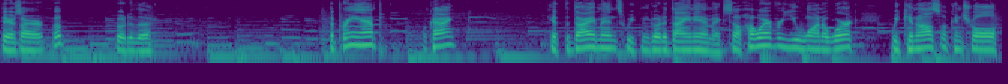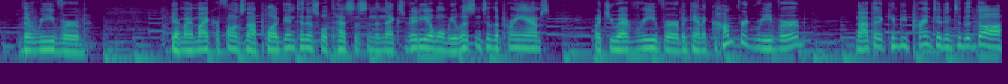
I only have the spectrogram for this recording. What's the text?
There's our, whoop, go to the, the preamp, okay? Hit the diamonds, we can go to dynamics. So however you want to work, we can also control the reverb. Again, my microphone's not plugged into this. We'll test this in the next video when we listen to the preamps, but you have reverb. Again, a comfort reverb, not that it can be printed into the DAW,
